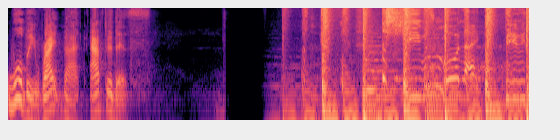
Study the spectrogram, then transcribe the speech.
We'll be right back after this. She was more like a beauty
